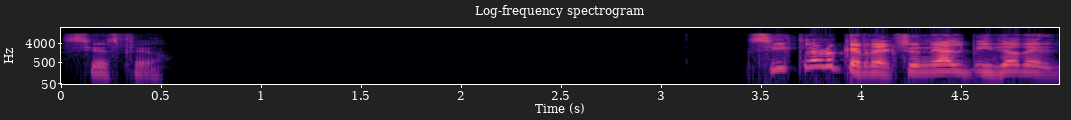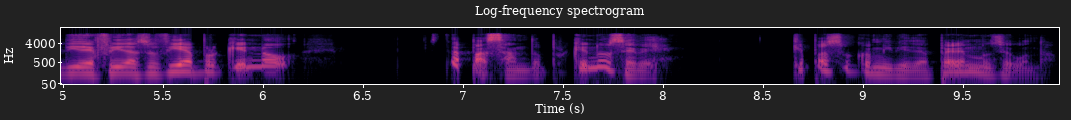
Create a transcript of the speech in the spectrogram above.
Sí es feo. Sí, claro que reaccioné al video de, de Frida Sofía. ¿Por qué no? ¿Qué está pasando? ¿Por qué no se ve? ¿Qué pasó con mi video? Espérenme un segundo.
